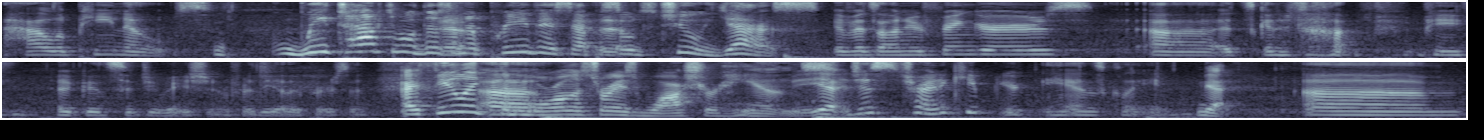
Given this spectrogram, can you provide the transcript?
jalapenos. We talked about this in Yeah. a previous episodes too. Yes. If it's on your fingers, uh, it's gonna not be a good situation for the other person. I feel like the Uh, moral of the story is wash your hands. Yeah, just try to keep your hands clean. Yeah. Um,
